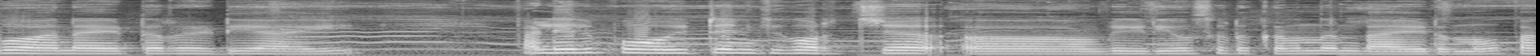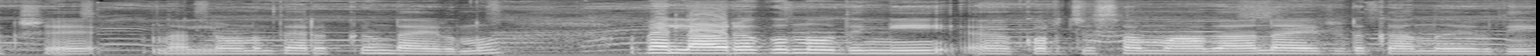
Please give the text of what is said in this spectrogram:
പോകാനായിട്ട് റെഡിയായി. പള്ളിയിൽ പോയിട്ട് എനിക്ക് കുറച്ച് വീഡിയോസ് എടുക്കണം എന്നുണ്ടായിരുന്നു പക്ഷേ നല്ലോണം തിരക്കുണ്ടായിരുന്നു. അപ്പോൾ എല്ലാവരൊക്കെ ഒന്ന് ഒതുങ്ങി കുറച്ച് സമാധാനമായിട്ട് എടുക്കാമെന്ന് കരുതി.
